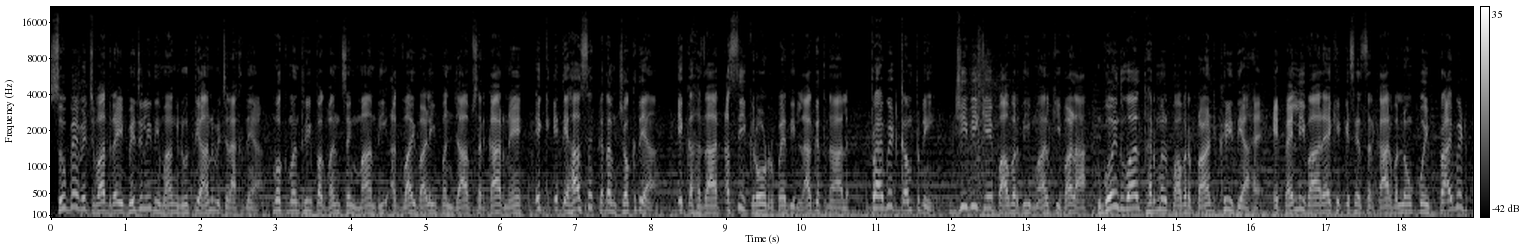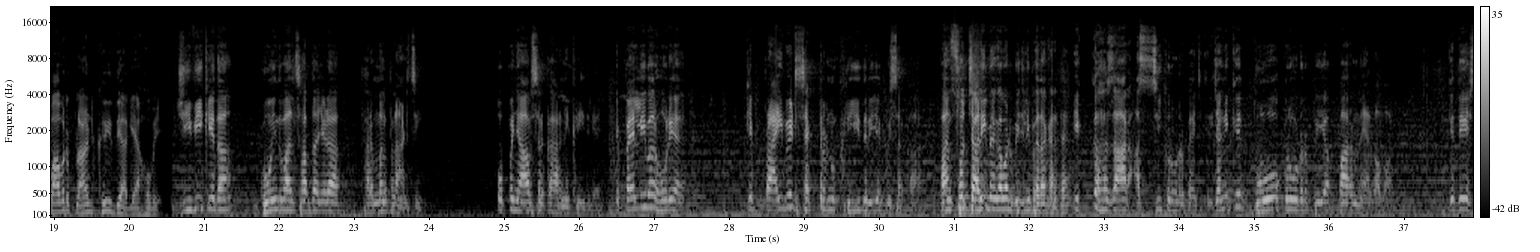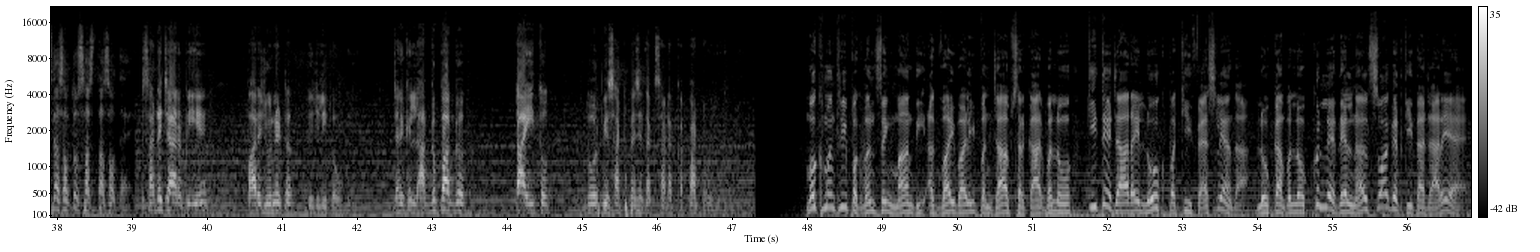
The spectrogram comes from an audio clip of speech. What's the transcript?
ਸੂਬੇ ਵਿੱਚ ਵੱਧ ਰਹੀ ਬਿਜਲੀ ਦੀ ਮੰਗ ਨੂੰ ਧਿਆਨ ਵਿੱਚ ਰੱਖਦਿਆਂ ਮੁੱਖ ਮੰਤਰੀ ਭਗਵੰਤ ਸਿੰਘ ਮਾਨ ਦੀ ਅਗਵਾਈ ਵਾਲੀ ਪੰਜਾਬ ਸਰਕਾਰ ਨੇ ਇੱਕ ਇਤਿਹਾਸਕ ਕਦਮ ਚੁੱਕਦਿਆਂ 1080 ਕਰੋੜ ਰੁਪਏ ਦੀ ਲਾਗਤ ਨਾਲ ਪ੍ਰਾਈਵੇਟ ਕੰਪਨੀ ਜੀਵੀਕੇ ਪਾਵਰ ਦੀ ਮਾਲਕੀ ਵਾਲਾ ਗੋਇੰਦਵਾਲ ਥਰਮਲ ਪਾਵਰ ਪਲਾਂਟ ਖਰੀਦਿਆ ਹੈ। ਇਹ ਪਹਿਲੀ ਵਾਰ ਹੈ ਕਿ ਕਿਸੇ ਸਰਕਾਰ ਵੱਲੋਂ ਕੋਈ ਪ੍ਰਾਈਵੇਟ ਪਾਵਰ ਪਲਾਂਟ ਖਰੀਦਿਆ ਗਿਆ ਹੋਵੇ। ਜੀਵੀਕੇ ਦਾ ਗੋਇੰਦਵਾਲ ਸਾਹਿਬ ਦਾ ਜਿਹੜਾ ਥਰਮਲ ਪਲਾਂਟ ਸੀ, ਉਹ ਪੰਜਾਬ ਸਰਕਾਰ ਨੇ ਖਰੀਦ ਲਿਆ ਇਹ ਪਹਿਲੀ ਵਾਰ ਹੋ ਰਿਹਾ ਹੈ। ਕਿ ਪ੍ਰਾਈਵੇਟ ਸੈਕਟਰ ਨੂੰ ਖਰੀਦ ਰਹੀ ਹੈ ਕੋਈ ਸਰਕਾਰ। 540 ਮੈਗਾਵਾਟ ਬਿਜਲੀ ਪੈਦਾ ਕਰਦਾ ਹੈ 1080 ਕਰੋੜ ਰੁਪਏ ਚ ਖਰੀਦ ਯਾਨੀ ਕਿ 2 ਕਰੋੜ ਰੁਪਇਆ ਪਰ ਮੈਗਾਵਾਟ। ਕਿ ਦੇਸ਼ ਦਾ ਸਭ ਤੋਂ ਸਸਤਾ ਸੌਦਾ ਹੈ। 4.5 ਰੁਪਏ ਪਰ ਯੂਨਿਟ ਬਿਜਲੀ ਪਊਗੀ। ਯਾਨੀ ਕਿ ਲਗਭਗ 2.5 ਤੋਂ 2 ਰੁਪਏ 60 ਪੈਸੇ ਤੱਕ ਸਾਡਾ ਕ- ਹੋ ਜਾਊਗਾ। ਮੁੱਖ ਮੰਤਰੀ ਭਗਵੰਤ ਸਿੰਘ ਮਾਨ ਦੀ ਅਗਵਾਈ ਵਾਲੀ ਪੰਜਾਬ ਸਰਕਾਰ ਵੱਲੋਂ ਕੀਤੇ ਜਾ ਰਹੇ ਲੋਕ ਪੱਖੀ ਫੈਸਲਿਆਂ ਦਾ ਲੋਕਾਂ ਵੱਲੋਂ ਖੁੱਲੇ ਦਿਲ ਨਾਲ ਸਵਾਗਤ ਕੀਤਾ ਜਾ ਰਿਹਾ ਹੈ।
